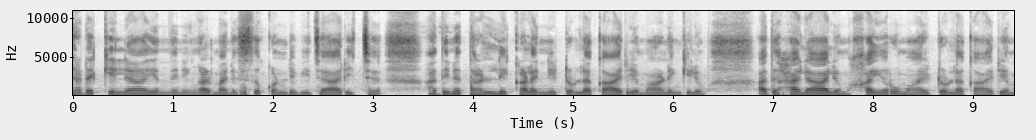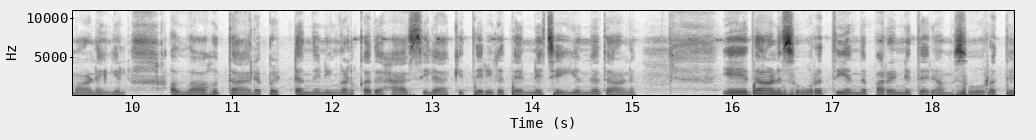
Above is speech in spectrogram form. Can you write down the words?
നടക്കില്ല എന്ന് നിങ്ങൾ മനസ്സുകൊണ്ട് വിചാരിച്ച് അതിനെ തള്ളിക്കളഞ്ഞിട്ടുള്ള കാര്യമാണെങ്കിലും അത് ഹലാലും ഹൈറുമായിട്ടുള്ള കാര്യമാണെങ്കിൽ അള്ളാഹുത്താല പെട്ടെന്ന് നിങ്ങൾക്കത് ഹാസിലാക്കി തരിക തന്നെ ചെയ്യുന്നതാണ്. ഏതാണ് സൂറത്ത് എന്ന് പറഞ്ഞു തരാം. സൂറത്ത്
